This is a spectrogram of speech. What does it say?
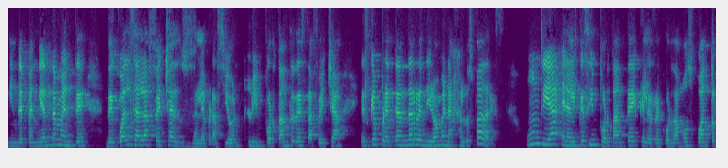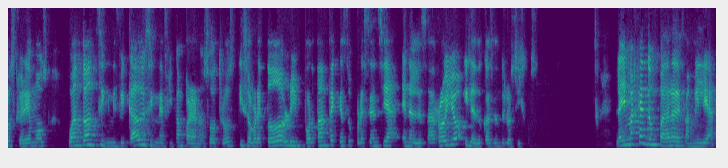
Independientemente de cuál sea la fecha de su celebración, lo importante de esta fecha es que pretende rendir homenaje a los padres, un día en el que es importante que les recordamos cuánto los queremos, cuánto han significado y significan para nosotros y sobre todo lo importante que es su presencia en el desarrollo y la educación de los hijos. La imagen de un padre de familia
